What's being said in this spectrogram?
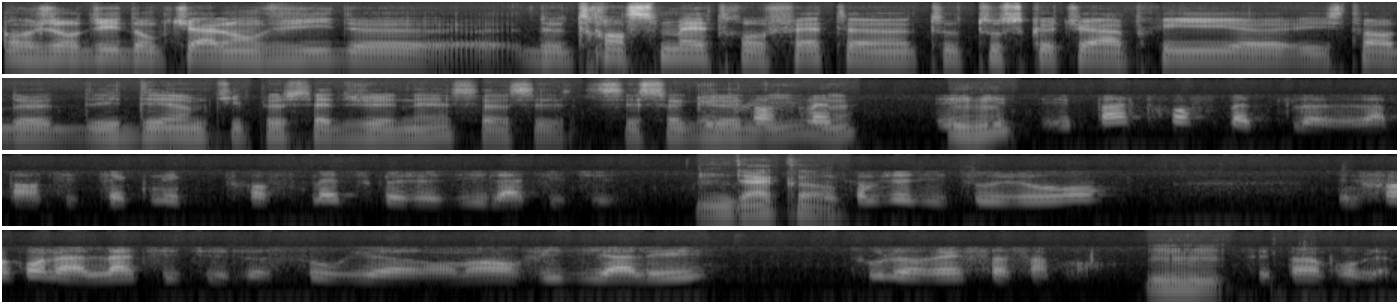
Aujourd'hui, donc tu as l'envie de, de, transmettre au fait tout, tout, ce que tu as appris, histoire d'aider un petit peu cette jeunesse, c'est ce que je lis. Mhm. Et, pas transmettre la partie technique, transmettre ce que je dis, l'attitude. D'accord. Comme je dis toujours, une fois qu'on a l'attitude, le sourire, on a envie d'y aller, tout le reste, ça s'apprend. Mhm. C'est pas un problème.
